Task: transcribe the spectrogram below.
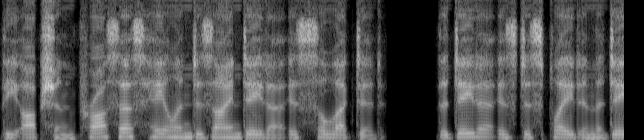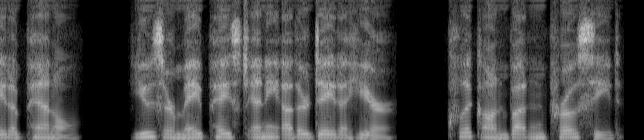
the option Process HAlign Design Data is selected, the data is displayed in the data panel, user may paste any other data here, click on button Proceed,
